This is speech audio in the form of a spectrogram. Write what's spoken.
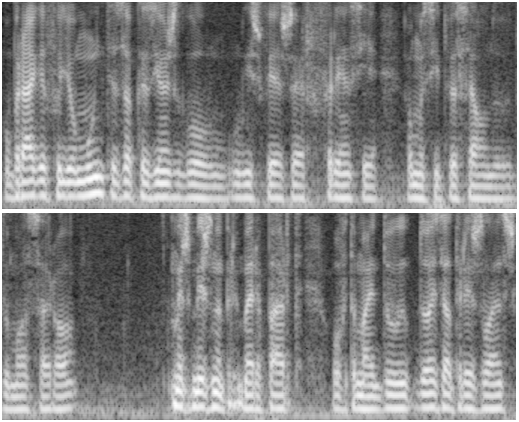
o Braga falhou muitas ocasiões de gol. O Luís fez a referência a uma situação do, do Mossoró mas mesmo na primeira parte houve também dois ou três lances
